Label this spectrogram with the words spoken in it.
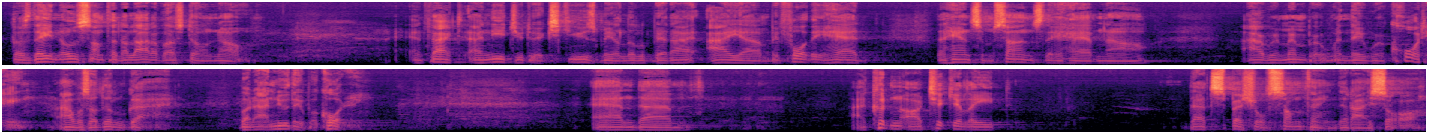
because they know something a lot of us don't know. In fact, I need you to excuse me a little bit. I, I um, before they had the handsome sons they have now, I remember when they were courting. I was a little guy, but I knew they were courting, and um, I couldn't articulate that special something that I saw.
